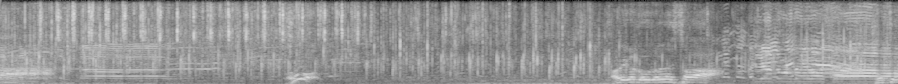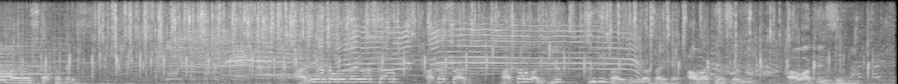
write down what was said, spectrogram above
ありがとうございました。ありがとうございました。とても楽しかったです。ありがとうございました。畑さん旗はゆっくり巻いてくださいね。慌てずに慌てずに。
